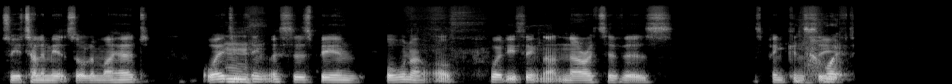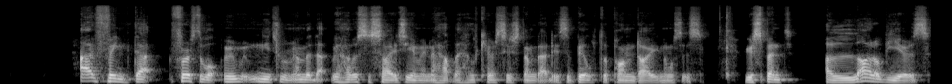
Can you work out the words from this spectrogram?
So you're telling me it's all in my head. Where do you Mm. think this is being born out of? Where do you think that narrative is? It's been conceived. I think that first of all, we need to remember that we have a society and we have a healthcare system that is built upon diagnosis. We spent a lot of years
